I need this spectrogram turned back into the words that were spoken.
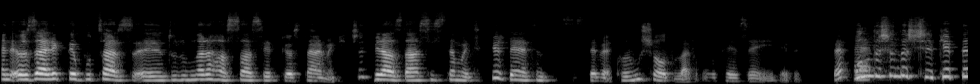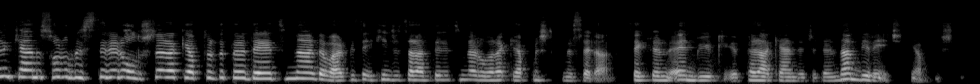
Hani özellikle bu tarz e, durumlara hassasiyet göstermek için biraz daha sistematik bir denetim sistemi kurmuş oldular UTZ ile birlikte. Bunun Evet. dışında şirketlerin kendi soru listeleri oluşturarak yaptırdıkları denetimler de var. Bize ikinci taraf denetimler olarak yapmıştık mesela. Sektörün en büyük e, perakendecilerinden biri için yapmıştık.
